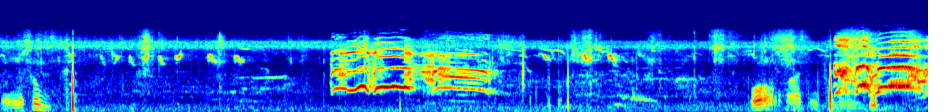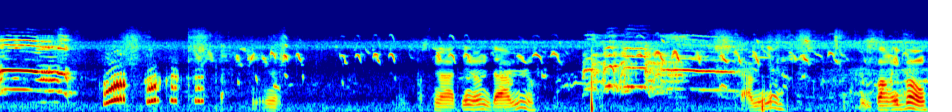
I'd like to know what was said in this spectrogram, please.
Lunusog. Oh, ating paligid. Ayan. Alpas natin oh, ang dami oh. Dami yan. Yung pang iba oh.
